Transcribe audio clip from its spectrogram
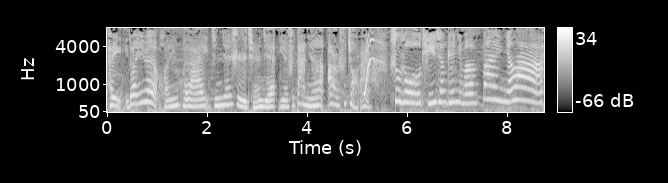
嘿，一段音乐，欢迎回来。今天是情人节，也是大年二十九啦，叔叔提前给你们拜年啦！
